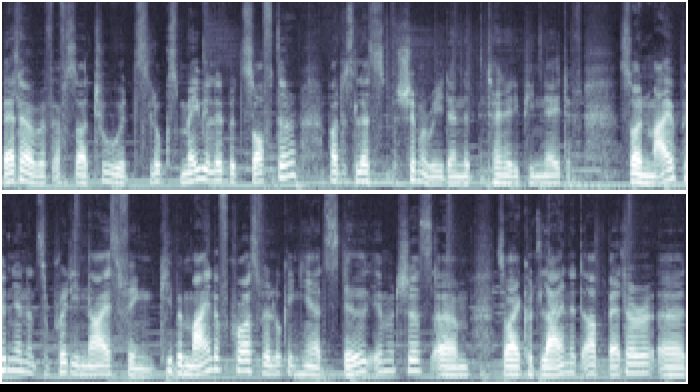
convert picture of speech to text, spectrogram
better with FSR2. It looks maybe a little bit softer, but it's less shimmery than the 1080p native. So in my opinion, it's a pretty nice thing. Keep in mind, of course, we're looking here at still images, um, so I could line it up better uh,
